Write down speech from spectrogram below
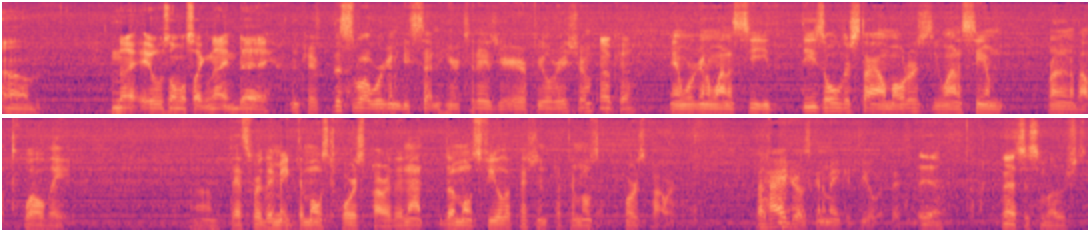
um, night it was almost like night and day. Okay, this is what we're going to be setting here today is your air fuel ratio, Okay. and we're going to want to see these older style motors. You want to see them running about 12.8. Um, that's where they make the most horsepower. They're not the most fuel efficient, but they're most horsepower. The hydro is going to make it fuel efficient. Yeah. That's just some other st-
